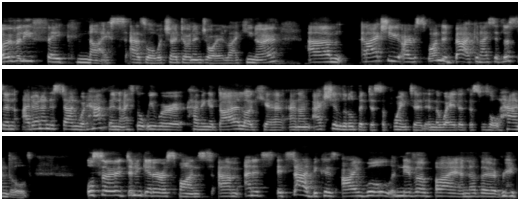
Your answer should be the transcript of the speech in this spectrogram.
overly fake nice as well which i don't enjoy like you know? Um, and i actually i responded back and i said listen i don't understand what happened. I thought we were having a dialogue here and i'm actually a little bit disappointed in the way that this was all handled also didn't get a response. Um, and it's it's sad because i will never buy another red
